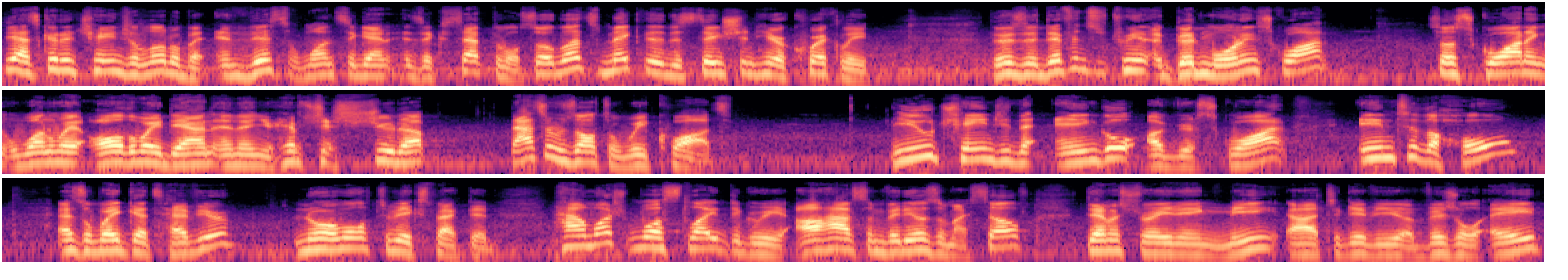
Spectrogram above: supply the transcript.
Yeah, it's going to change a little bit, and this once again is acceptable. So let's make the distinction here quickly. There's a difference between a good morning squat, so squatting one way all the way down, and then your hips just shoot up. That's a result of weak quads. You changing the angle of your squat into the hole as the weight gets heavier normal to be expected. How much? Well, slight degree. I'll have some videos of myself demonstrating me uh, to give you a visual aid,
